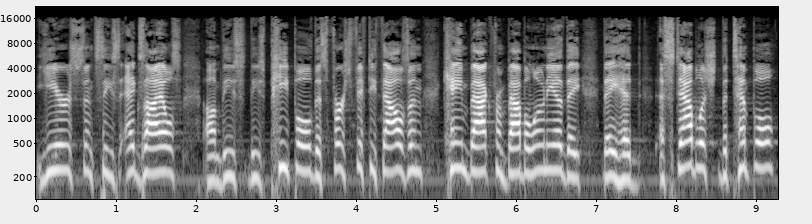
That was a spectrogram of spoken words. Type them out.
years since these exiles, um, these, these people, this first 50,000 came back from Babylonia. They, they had established the temple,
